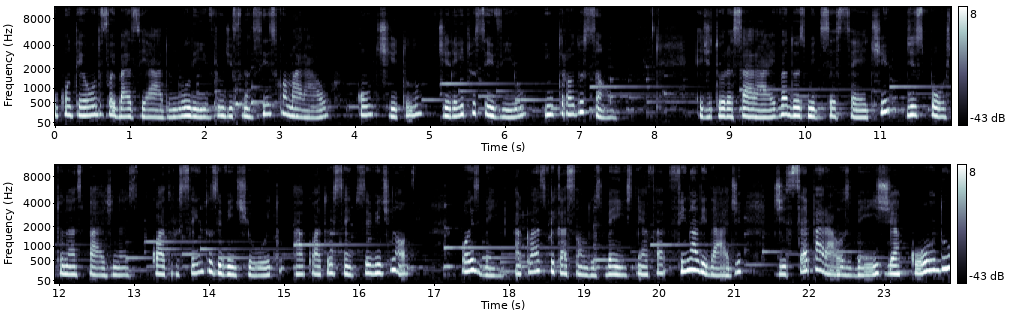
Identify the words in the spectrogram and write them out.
O conteúdo foi baseado no livro de Francisco Amaral com o título Direito Civil Introdução. Editora Saraiva, 2017, disposto nas páginas 428 a 429. Pois bem, a classificação dos bens tem a finalidade de separar os bens de acordo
